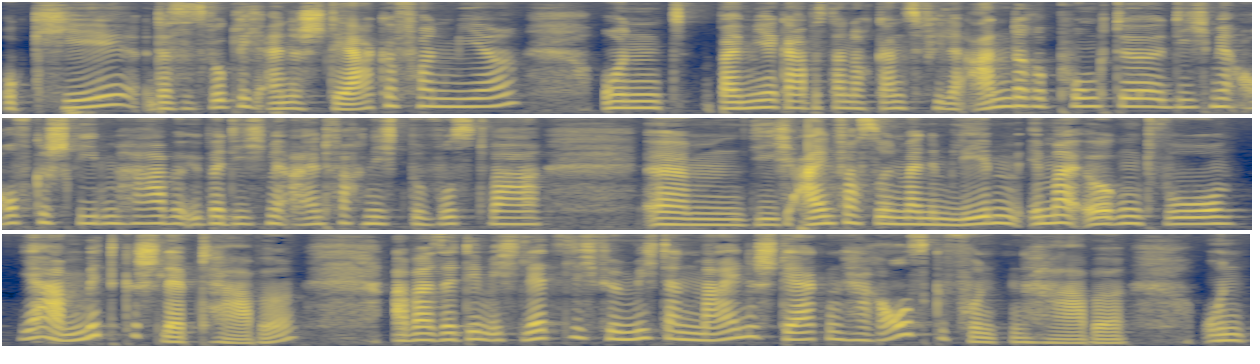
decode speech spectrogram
okay, das ist wirklich eine Stärke von mir. Und bei mir gab es dann noch ganz viele andere Punkte, die ich mir aufgeschrieben habe, über die ich mir einfach nicht bewusst war, ähm, die ich einfach so in meinem Leben immer irgendwo, ja, mitgeschleppt habe. Aber seitdem ich letztlich für mich dann meine Stärken herausgefunden habe und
